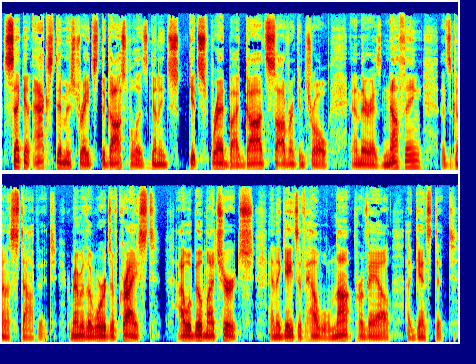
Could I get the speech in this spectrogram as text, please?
Second, Acts demonstrates the gospel is going to get spread by God's sovereign control, and there is nothing that's going to stop it. Remember the words of Christ I will build my church, and the gates of hell will not prevail against it.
